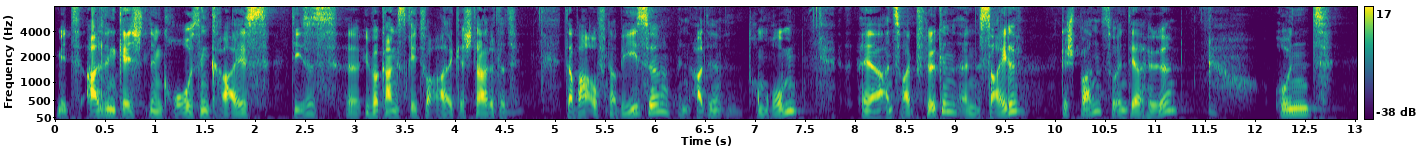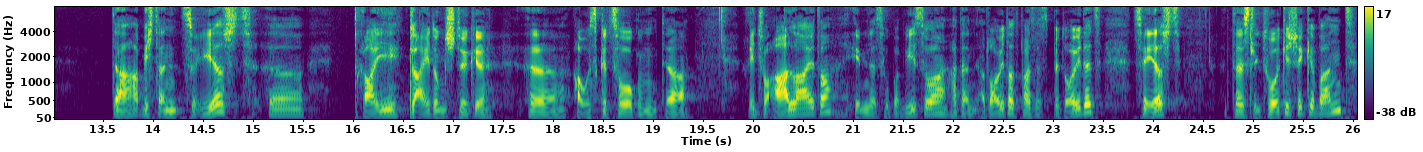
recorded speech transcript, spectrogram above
mit allen Gästen im großen Kreis dieses äh, Übergangsritual gestaltet. Da war auf einer Wiese, in alle drumherum, äh, an zwei Pflöcken ein Seil gespannt, so in der Höhe. Und da habe ich dann zuerst äh, drei Kleidungsstücke äh, ausgezogen. Der Ritualleiter, eben der Supervisor, hat dann erläutert, was es bedeutet. Zuerst das liturgische Gewand,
